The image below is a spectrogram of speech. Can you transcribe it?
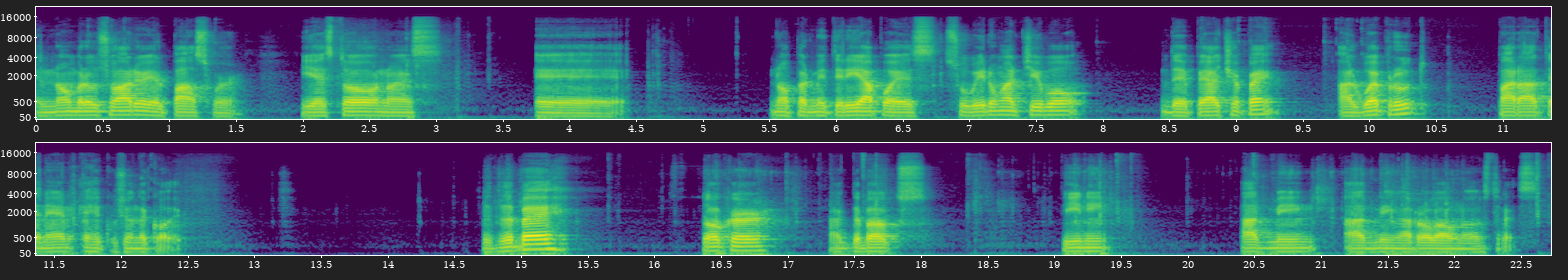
el nombre de usuario y el password. Y esto no eh, nos permitiría pues subir un archivo de PHP al webroot para tener ejecución de código. http docker hack the box ini admin admin arroba 123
